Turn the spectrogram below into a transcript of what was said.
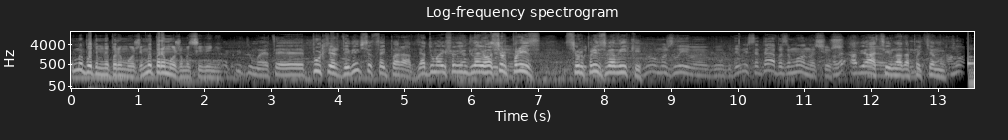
І ми будемо непереможні. Ми переможемо цій війні. Як Ви думаєте, Путлер дивився цей парад? Я думаю, що він для його сюрприз. Сюрприз великий. Можливо, дивися, да, безумовно, що ж. Але авіацію треба підтягнути. Ну,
